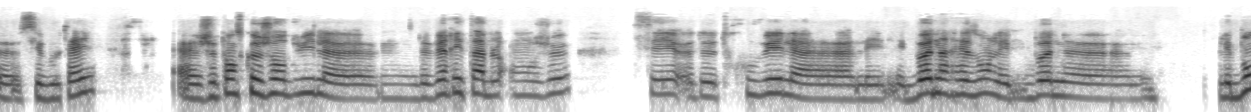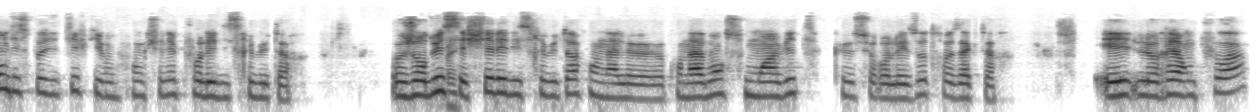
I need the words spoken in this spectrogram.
euh, ces bouteilles. Euh, je pense qu'aujourd'hui, le, véritable enjeu, c'est euh, de trouver les, bonnes raisons, les, bonnes, les bons dispositifs qui vont fonctionner pour les distributeurs. Aujourd'hui, c'est chez les distributeurs qu'on qu'on avance moins vite que sur les autres acteurs. Et le réemploi,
